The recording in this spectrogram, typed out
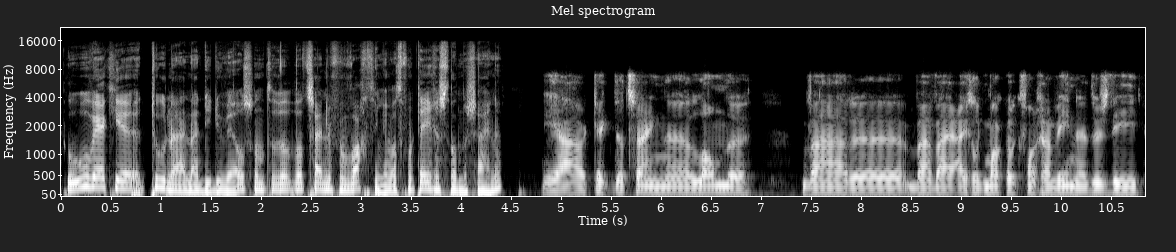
Hoe, hoe werk je toe naar, naar die duels? Want wat, wat zijn de verwachtingen? Wat voor tegenstanders zijn het? Ja, kijk, dat zijn landen waar, uh, waar wij eigenlijk makkelijk van gaan winnen. Dus die,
